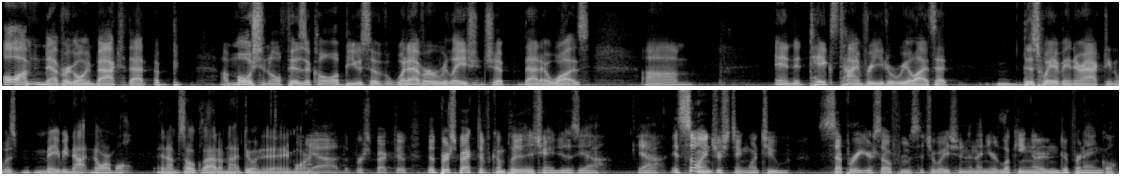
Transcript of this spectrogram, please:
oh, I'm never going back to that ab- emotional, physical, abusive, whatever relationship that it was. Um, and it takes time for you to realize that this way of interacting was maybe not normal. And I'm so glad I'm not doing it anymore. Yeah, the perspective the perspective completely changes. Yeah. Yeah. It's so interesting once you separate yourself from a situation and then you're looking at it in a different angle.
